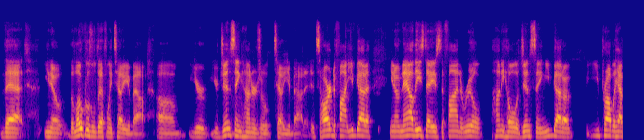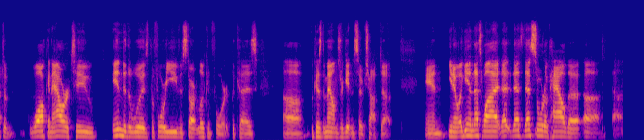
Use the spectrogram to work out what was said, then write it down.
that you know the locals will definitely tell you about. Um, your your ginseng hunters will tell you about it. It's hard to find you've got to you know now these days to find a real honey hole of ginseng you've got to you probably have to walk an hour or two into the woods before you even start looking for it because uh, because the mountains are getting so chopped up. And you know again that's why that that's that's sort of how the uh, uh,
